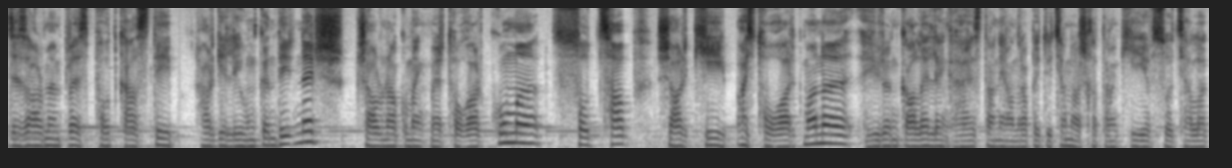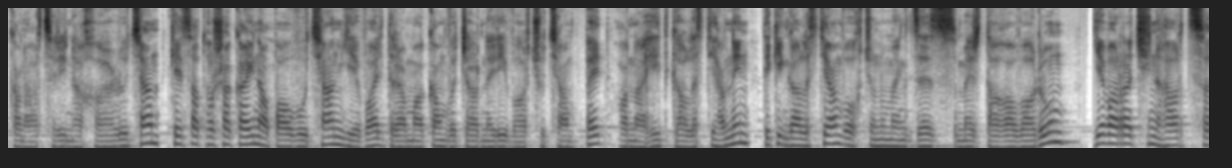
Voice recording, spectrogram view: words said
ձեզ Armen Press podcast-ի հարգելի ունկնդիրներ, շարունակում ենք մեր թողարկումը սոցապ շարքի այս թողարկմանը հյուրընկալել ենք Հայաստանի Հանրապետության աշխատանքի եւ սոցիալական հարցերի նախարարության կենսաթոշակային ապահովության եւ այլ դրամական վճարների վարչության պետ Անահիտ Գալստյանին։ Տիկին Գալստյան, ողջունում ենք ձեզ մեր տաղավարում Եվ առաջին հարցը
